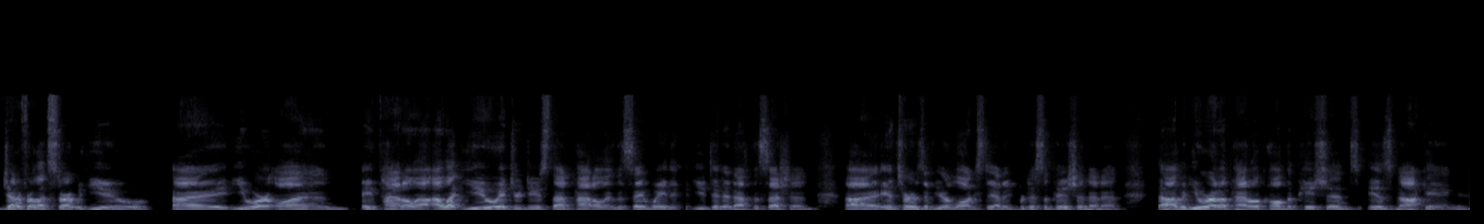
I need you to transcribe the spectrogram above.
Jennifer, let's start with you uh, you were on a panel. I'll, I'll, let you introduce that panel in the same way that you did it at the session, uh, in terms of your longstanding participation in it. Uh, but you were on a panel called "The Patient Is Knocking,"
